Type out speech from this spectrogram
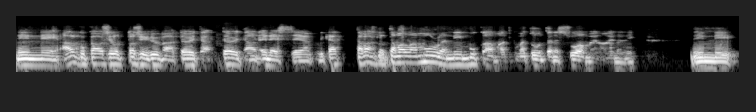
niin, niin alkukausi on ollut tosi hyvää, töitä, töitä on edessä. Ja mikä tavallaan mulle niin mukavaa, että kun mä tuun tänne Suomeen aina, niin niin, niin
